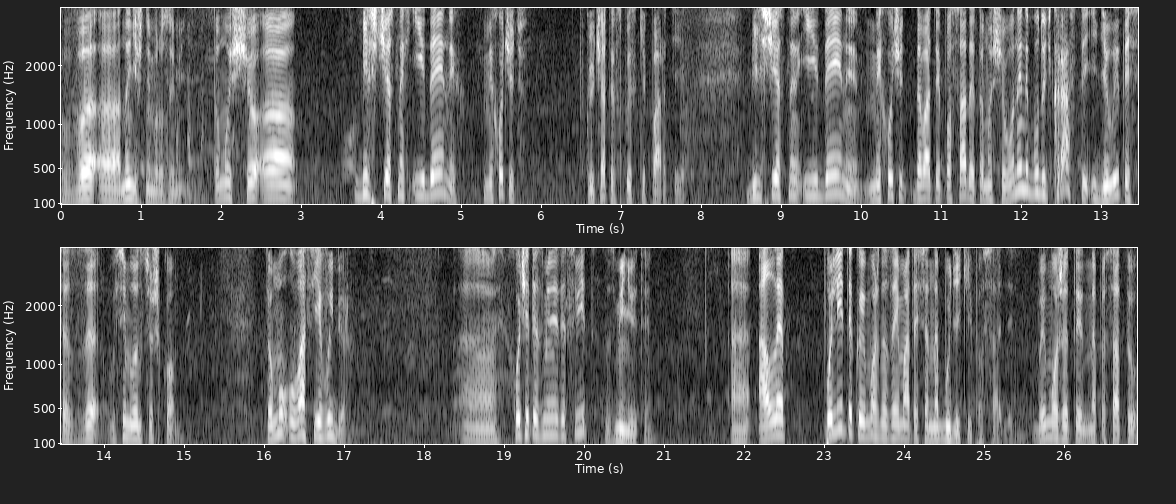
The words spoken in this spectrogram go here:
в е, нинішньому розумінні. Тому що е, більш чесних і ідейних не хочуть включати в списки партії. Більш чесним і ідейні не хочуть давати посади, тому що вони не будуть красти і ділитися з усім ланцюжком. Тому у вас є вибір. Е, хочете змінити світ? Змінюйте. Е, але політикою можна займатися на будь-якій посаді. Ви можете написати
